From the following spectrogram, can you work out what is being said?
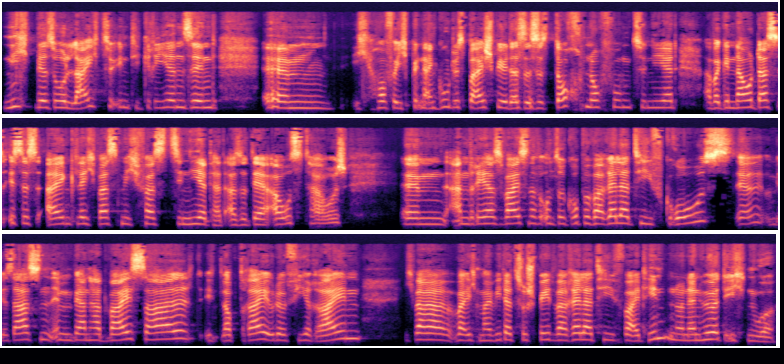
nicht mehr so leicht zu integrieren sind. Ähm, ich hoffe, ich bin ein gutes Beispiel, dass es doch noch funktioniert. Aber genau das ist es eigentlich, was mich fasziniert hat. Also der Austausch. Ähm, Andreas weiß noch, unsere Gruppe war relativ groß. Ja? Wir saßen im Bernhard-Weiß-Saal, ich glaube drei oder vier Reihen. Ich war, weil ich mal wieder zu spät war, relativ weit hinten und dann hörte ich nur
